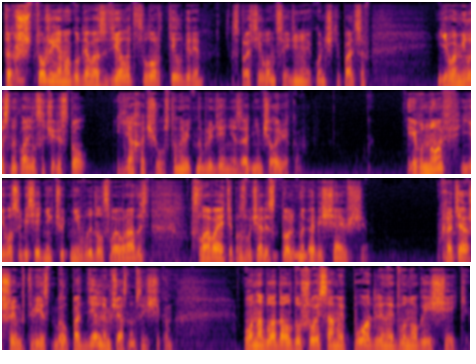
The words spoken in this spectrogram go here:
«Так что же я могу для вас сделать, лорд Тилбери?» — спросил он, соединяя кончики пальцев. Его милость наклонился через стол. «Я хочу установить наблюдение за одним человеком». И вновь его собеседник чуть не выдал свою радость. Слова эти прозвучали столь многообещающе. Хотя Шимп Твист был поддельным частным сыщиком, он обладал душой самой подлинной двуногой ищейки.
